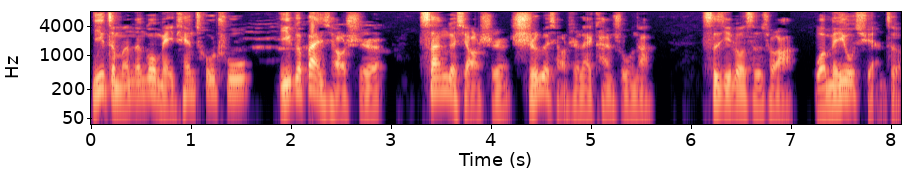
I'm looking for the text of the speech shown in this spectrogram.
你怎么能够每天抽出一个半小时、三个小时、十个小时来看书呢？”斯基罗斯说：“啊，我没有选择，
